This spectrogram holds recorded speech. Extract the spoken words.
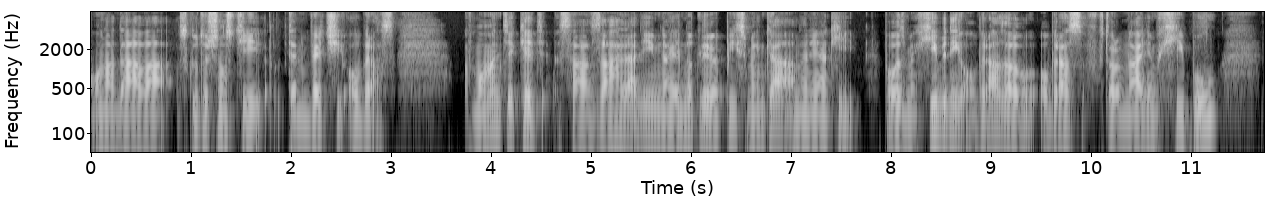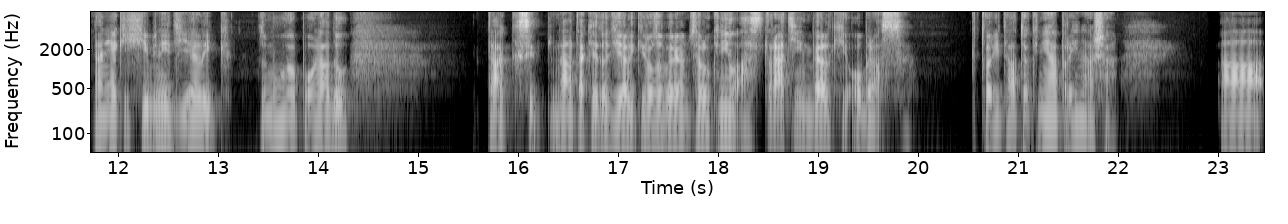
ona dáva v skutočnosti ten väčší obraz. V momente, keď sa zahľadím na jednotlivé písmenka a na nejaký povedzme chybný obraz alebo obraz, v ktorom nájdem chybu, na nejaký chybný dielik z môjho pohľadu, tak si na takéto dieliky rozoberiem celú knihu a stratím veľký obraz, ktorý táto kniha prináša. A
